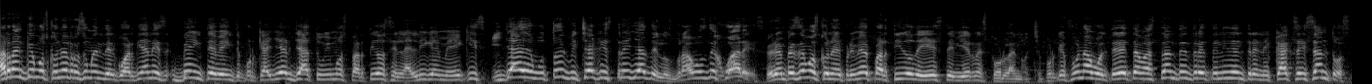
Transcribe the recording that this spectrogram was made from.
Arranquemos con el resumen del Guardianes 2020, porque ayer ya tuvimos partidos en la Liga MX y ya debutó el fichaje estrella de los Bravos de Juárez. Pero empecemos con el primer partido de este viernes por la noche, porque fue una voltereta bastante entretenida entre Necaxa y Santos.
